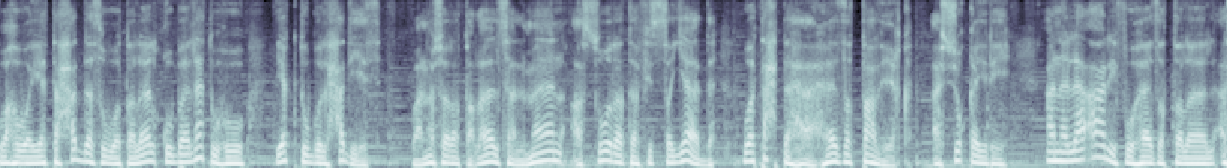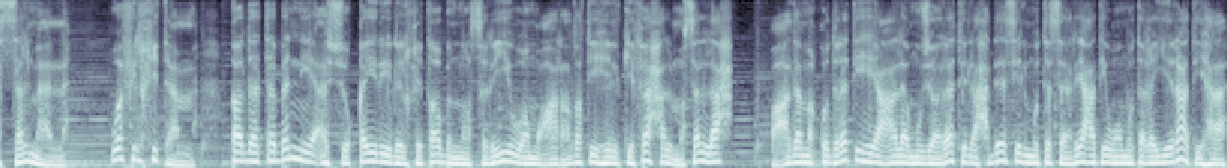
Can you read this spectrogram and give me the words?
وهو يتحدث وطلال قبالته يكتب الحديث. ونشر طلال سلمان الصورة في الصياد وتحتها هذا التعليق الشقيري أنا لا أعرف هذا الطلال السلمان. وفي الختام قاد تبني الشقيري للخطاب الناصري ومعارضته الكفاح المسلح وعدم قدرته على مجاراة الأحداث المتسارعة ومتغيراتها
